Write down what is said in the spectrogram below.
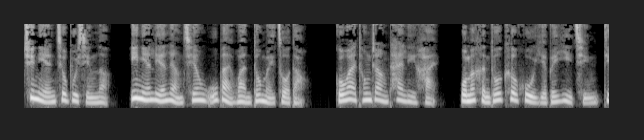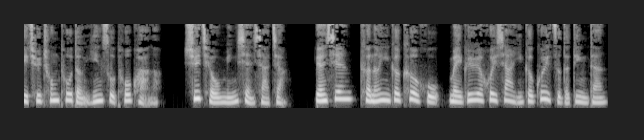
去年就不行了，一年连两千五百万都没做到。国外通胀太厉害，我们很多客户也被疫情、地区冲突等因素拖垮了，需求明显下降。原先可能一个客户每个月会下一个柜子的订单，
